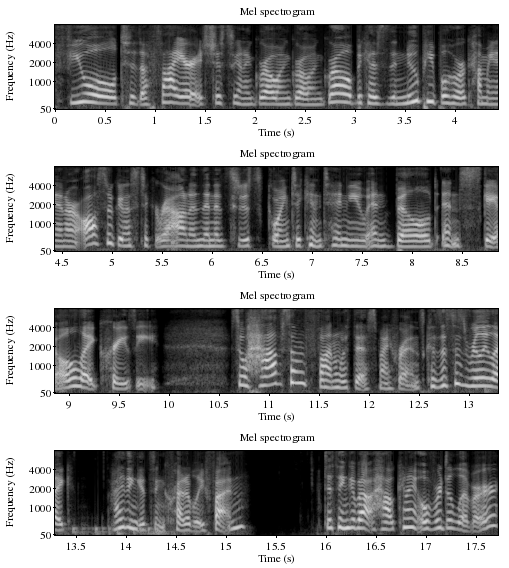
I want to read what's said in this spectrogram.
fuel to the fire, it's just going to grow and grow and grow because the new people who are coming in are also going to stick around and then it's just going to continue and build and scale like crazy. So have some fun with this, my friends, because this is really like, I think it's incredibly fun to think about how can I over deliver?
